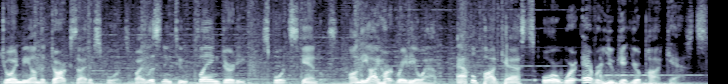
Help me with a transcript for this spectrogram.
Join me on the dark side of sports by listening to Playing Dirty Sports Scandals on the iHeartRadio app, Apple Podcasts, or wherever you get your podcasts.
